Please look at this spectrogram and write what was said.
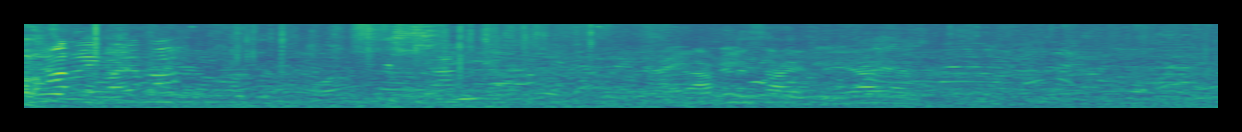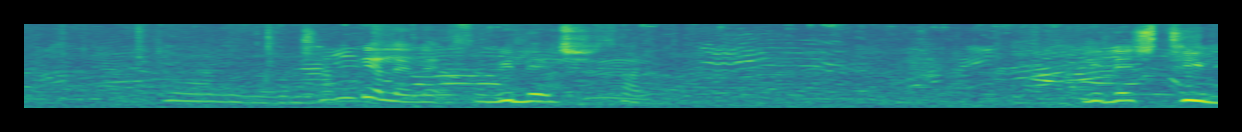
Wife. छान केलेलं आहे विलेज सारखं. विलेज थीम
